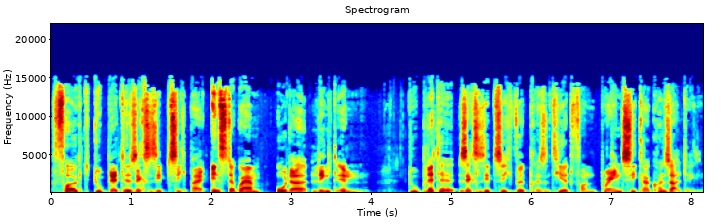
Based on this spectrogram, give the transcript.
Folgt Dublette76 bei Instagram oder LinkedIn. Dublette 76 wird präsentiert von Brainseeker Consulting.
